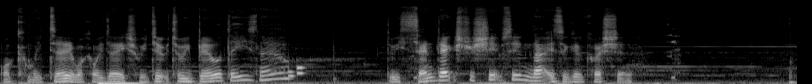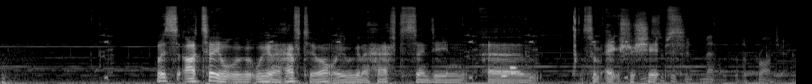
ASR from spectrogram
What can we do? What can we do? Should we do? Do we build these now? Do we send extra ships in? That is a good question. Let's. I'll tell you what. We're, we're going to have to, aren't we? We're going to have to send in um, some extra ships. Insufficient metal for the project.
